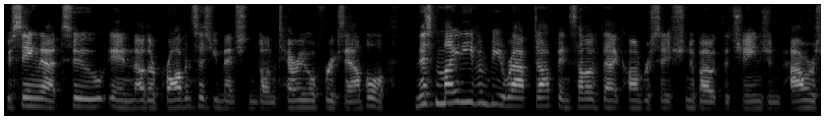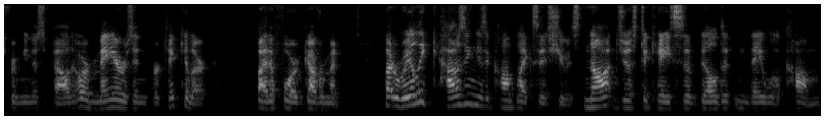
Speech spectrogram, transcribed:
You're seeing that too in other provinces. You mentioned Ontario, for example. This might even be wrapped up in some of that conversation about the change in powers for municipalities or mayors in particular by the Ford government. But really, housing is a complex issue. It's not just a case of build it and they will come.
